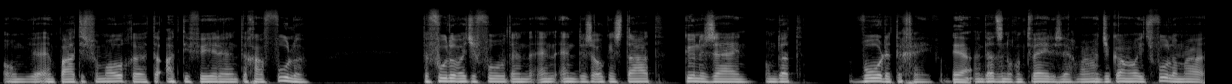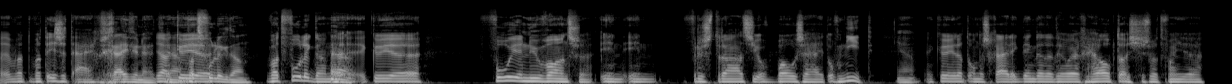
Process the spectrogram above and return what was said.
om je empathisch vermogen te activeren en te gaan voelen. Te voelen wat je voelt en, en, en dus ook in staat kunnen zijn om dat woorden te geven. Ja. En dat is nog een tweede, zeg maar. Want je kan wel iets voelen, maar eh, wat, wat is het eigenlijk? Schrijf je het. Ja, Wat voel ik dan? Wat voel ik dan? Ja. Kun je, voel je nuance in, in frustratie of boosheid of niet? Ja. En kun je dat onderscheiden? Ik denk dat het heel erg helpt als je soort van je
